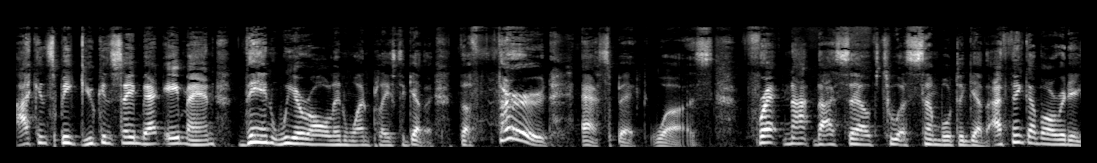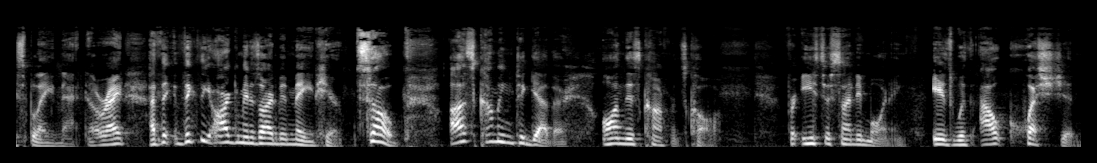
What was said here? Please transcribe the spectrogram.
I can speak, you can say back, amen. Then we are all in one place together. The third aspect was fret not thyself to assemble together. I think I've already explained that. All right. I think, I think the argument has already been made here. So, us coming together on this conference call for Easter Sunday morning is without question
